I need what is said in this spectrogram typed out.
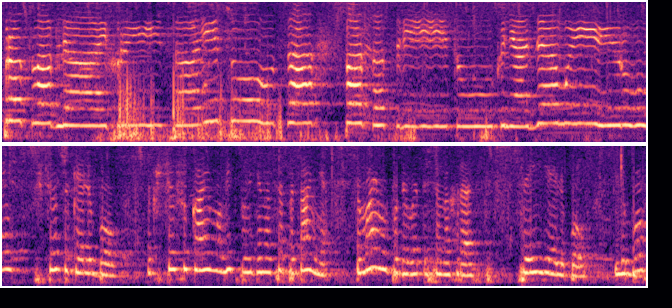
прославляй Христа Ісуса, Спаса світу, князя миру. Що таке любов? Якщо шукаємо відповіді на це питання, то маємо подивитися на хрест. Це і є любов. Любов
